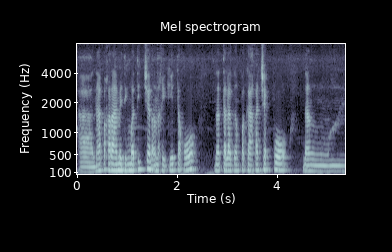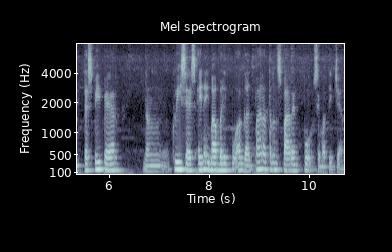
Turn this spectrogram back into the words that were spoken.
Ah, napakarami ding mga teacher ang nakikita ko na talagang pagkaka-check po ng test paper, ng quizzes ay naibabalik po agad para transparent po si mga teacher.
